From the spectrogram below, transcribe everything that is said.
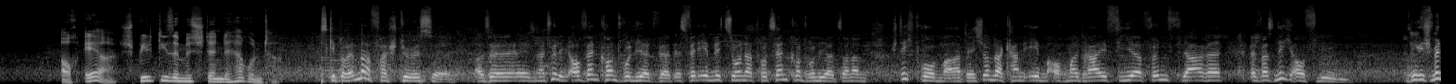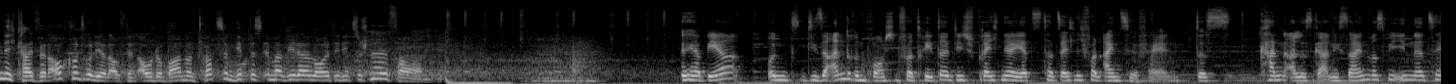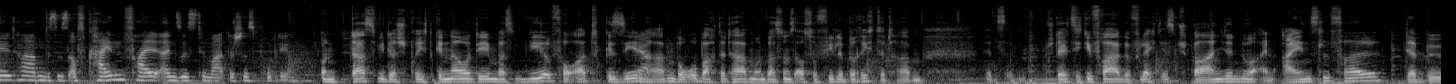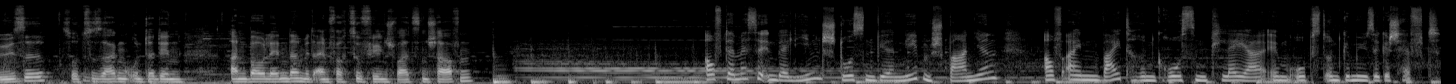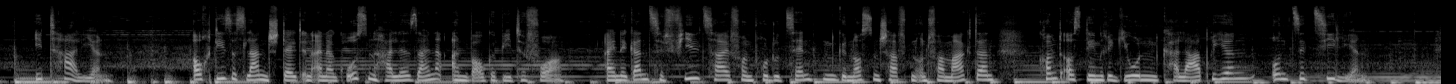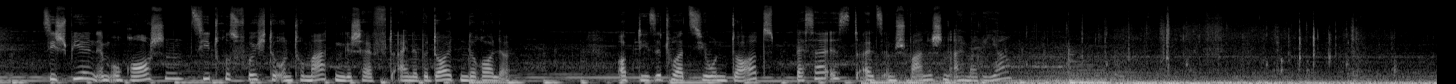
auch er spielt diese Missstände herunter. Es gibt doch immer Verstöße. Also äh, natürlich, auch wenn kontrolliert wird. Es wird eben nicht zu 100 Prozent kontrolliert, sondern stichprobenartig. Und da kann eben auch mal drei, vier, fünf Jahre etwas nicht auffliegen. Die Geschwindigkeit wird auch kontrolliert auf den Autobahnen und trotzdem gibt es immer wieder Leute, die zu schnell fahren. Herr Bär, und diese anderen Branchenvertreter, die sprechen ja jetzt tatsächlich von Einzelfällen. Das kann alles gar nicht sein, was wir Ihnen erzählt haben. Das ist auf keinen Fall ein systematisches Problem. Und das widerspricht genau dem, was wir vor Ort gesehen ja. haben, beobachtet haben und was uns auch so viele berichtet haben. Jetzt stellt sich die Frage, vielleicht ist Spanien nur ein Einzelfall, der Böse sozusagen unter den Anbauländern mit einfach zu vielen schwarzen Schafen? Auf der Messe in Berlin stoßen wir neben Spanien auf einen weiteren großen Player im Obst- und Gemüsegeschäft, Italien. Auch dieses Land stellt in einer großen Halle seine Anbaugebiete vor. Eine ganze Vielzahl von Produzenten, Genossenschaften und Vermarktern kommt aus den Regionen Kalabrien und Sizilien. Sie spielen im Orangen-, Zitrusfrüchte- und Tomatengeschäft eine bedeutende Rolle. Ob die Situation dort besser ist als im spanischen Almeria?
